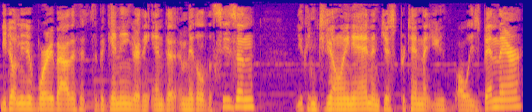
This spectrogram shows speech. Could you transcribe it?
You don't need to worry about if it's the beginning or the end, of, middle of the season. You can join in and just pretend that you've always been there.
